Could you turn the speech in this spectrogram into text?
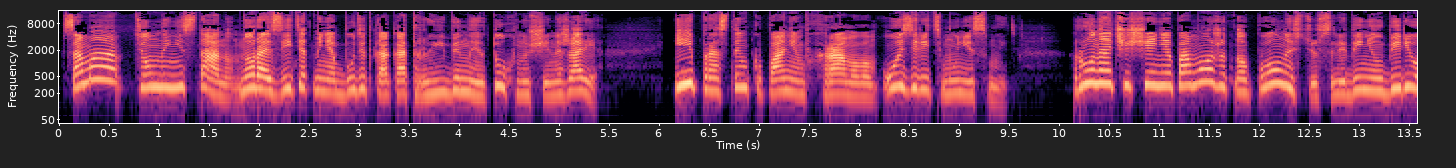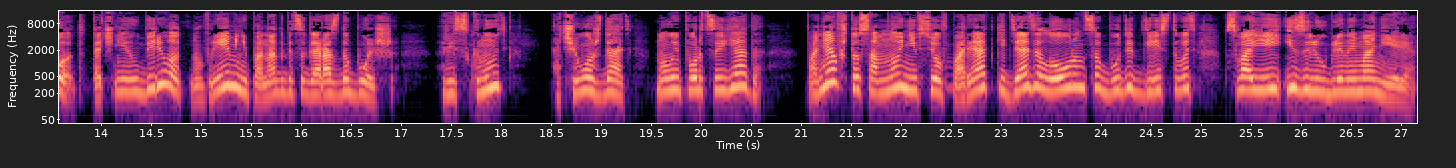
Сама темной не стану, но разить от меня будет, как от рыбины, тухнущей на жаре. и простым купанием в храмовом озере тьму не смыть. Руна очищения поможет, но полностью следы не уберет. Точнее, уберет, но времени понадобится гораздо больше. Рискнуть? А чего ждать? Новой порции яда? Поняв, что со мной не все в порядке, дядя Лоуренса будет действовать в своей излюбленной манере.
